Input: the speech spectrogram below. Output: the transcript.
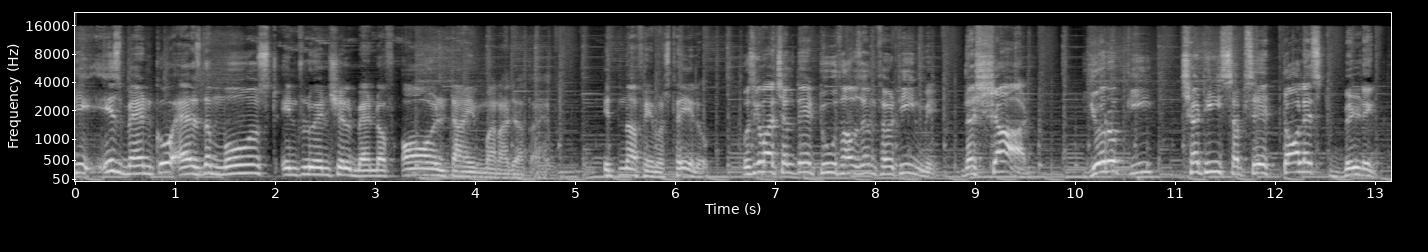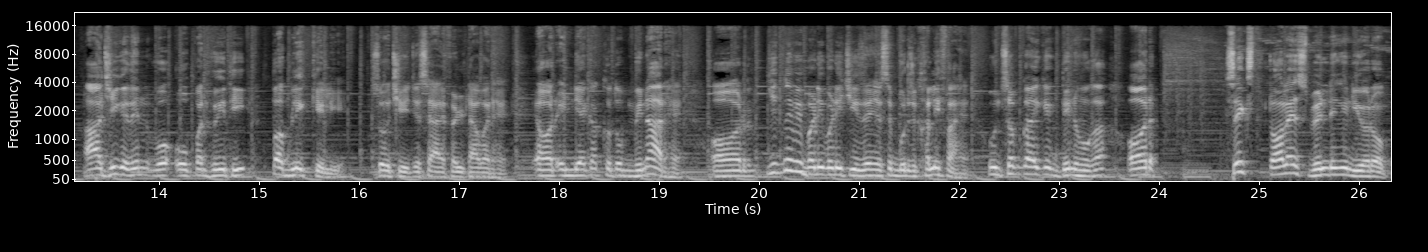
कि इस बैंड को as the most influential band of all time माना जाता है। इतना फ़ेमस थे ये लोग। उसके बाद चलते हैं 2013 में। द शार्ड यूरोप की छठी सबसे टॉलेस्ट बिल्डिंग आज ही के दिन वो ओपन हुई थी पब्लिक के लिए। सोचिए, जैसे आईफल टावर है और इंडिया का कुतुब मीनार है और जितनी भी बड़ी बड़ी चीज़ें जैसे बुर्ज खलीफा है, उन सब का एक एक दिन होगा और six tallest building in Europe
